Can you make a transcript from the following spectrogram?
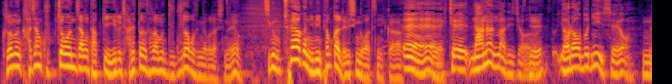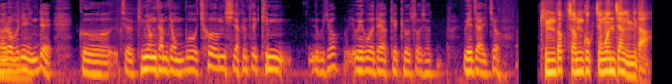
그러면 가장 국정원장답게 일을 잘했던 사람은 누구라고 생각을 하시나요? 지금 최악은 이미 평가를 내리신 것 같으니까. 예, 예. 제 나는 말이죠. 예. 여러분이 있어요. 음. 여러분이 있는데 그 저 김영삼 정부 처음 시작했을 때 김 누구죠? 외국어대학교 교수셨 외자 있죠. 김덕전 국정원장입니다.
